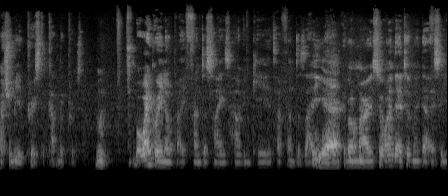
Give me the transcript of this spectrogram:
I should be a priest, a Catholic priest. Mm. But while growing up, I fantasized having kids. I fantasized yeah. about marriage. So one day I told my dad, I said,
